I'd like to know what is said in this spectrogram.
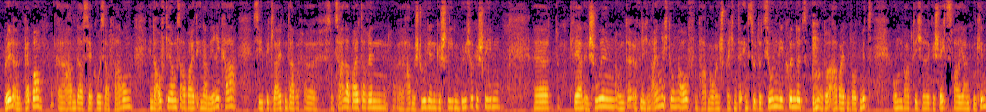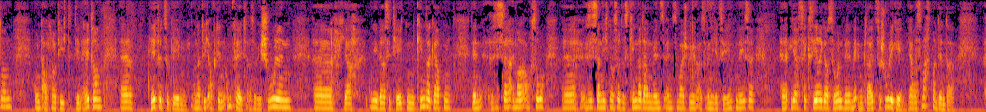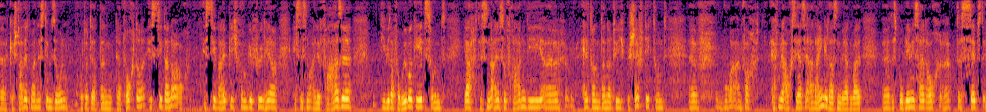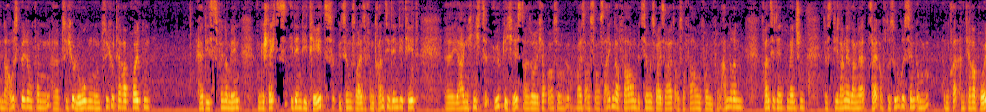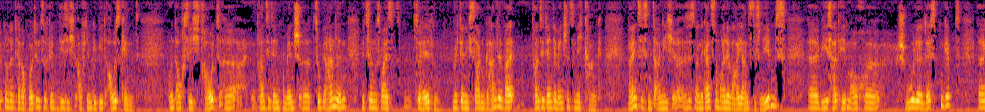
Brill und Pepper äh, haben da sehr große Erfahrung in der Aufklärungsarbeit in Amerika. Sie begleiten da äh, Sozialarbeiterinnen, äh, haben Studien geschrieben, Bücher geschrieben, klären in Schulen und öffentlichen Einrichtungen auf und haben auch entsprechende Institutionen gegründet oder arbeiten dort mit, um praktisch äh, Geschlechtsvarianten Kindern und auch natürlich den Eltern äh, Hilfe zu geben und natürlich auch den Umfeld, also wie Schulen, äh, ja, Universitäten, Kindergärten. Denn es ist ja immer auch so, äh, es ist ja nicht nur so, dass Kinder dann, wenn, wenn zum Beispiel, also wenn ich jetzt hier hinten lese, äh, ihr sechsjähriger Sohn will mit im Kleid zur Schule gehen. Ja, was macht man denn da? Äh, gestattet man es dem Sohn oder der, dann der Tochter? Ist sie dann auch, ist sie weiblich vom Gefühl her? Ist es nur eine Phase, die wieder vorübergeht? Und ja, das sind alles so Fragen, die äh, Eltern dann natürlich beschäftigt und äh, wo einfach wir auch sehr, sehr allein gelassen werden, weil äh, das Problem ist halt auch, äh, dass selbst in der Ausbildung von äh, Psychologen und Psychotherapeuten äh, dieses Phänomen von Geschlechtsidentität bzw. von Transidentität äh, ja eigentlich nicht üblich ist. Also ich habe also weiß aus, aus eigener Erfahrung beziehungsweise halt aus Erfahrung von, von anderen transidenten Menschen, dass die lange, lange Zeit auf der Suche sind, um einen, einen Therapeuten oder eine Therapeutin zu finden, die sich auf dem Gebiet auskennt und auch sich traut, äh, transidenten Mensch äh, zu behandeln beziehungsweise zu helfen. Ich möchte nicht sagen behandeln, weil transidente Menschen sind nicht krank. Nein, sie sind eigentlich, äh, es ist eine ganz normale Varianz des Lebens, äh, wie es halt eben auch äh, schwule Lesben gibt,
